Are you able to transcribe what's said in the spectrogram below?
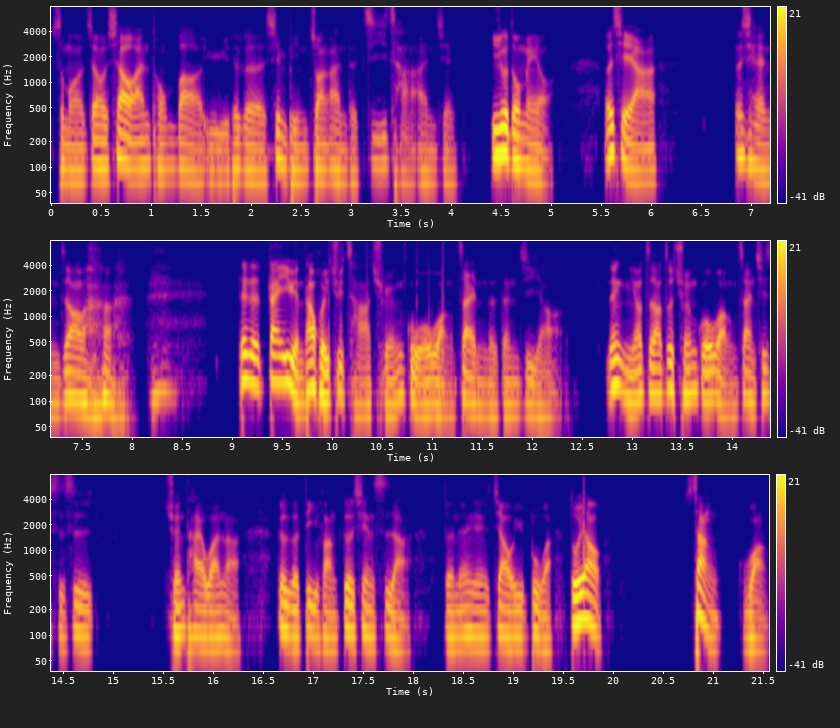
什么叫校安通报与这个性平专案的稽查案件一个都没有，而且啊，而且你知道吗？那个代议员他回去查全国网站的登记啊，那你要知道这全国网站其实是。全台湾啊，各个地方、各县市啊的那些教育部啊，都要上网，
